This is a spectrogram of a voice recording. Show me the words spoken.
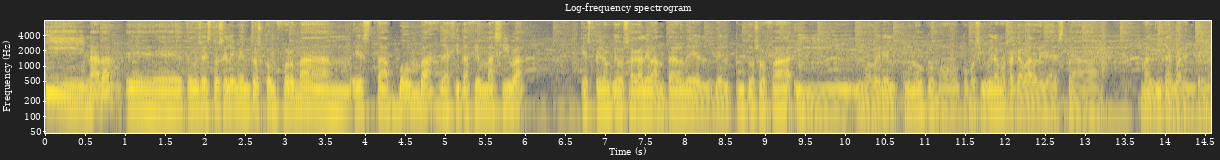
Y nada, eh, todos estos elementos conforman esta bomba de agitación masiva que espero que os haga levantar del, del puto sofá y, y, mover el culo como, como si hubiéramos acabado ya esta maldita cuarentena.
